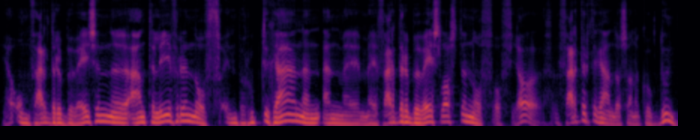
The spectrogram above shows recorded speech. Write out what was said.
ja, om verdere bewijzen eh, aan te leveren of in beroep te gaan en, en met, verdere bewijslasten of, of ja, verder te gaan. Dat zou ik ook doen.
